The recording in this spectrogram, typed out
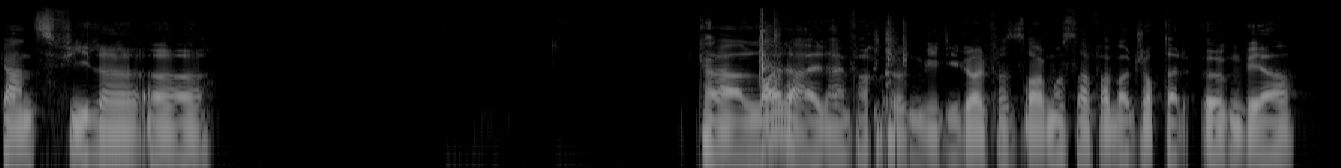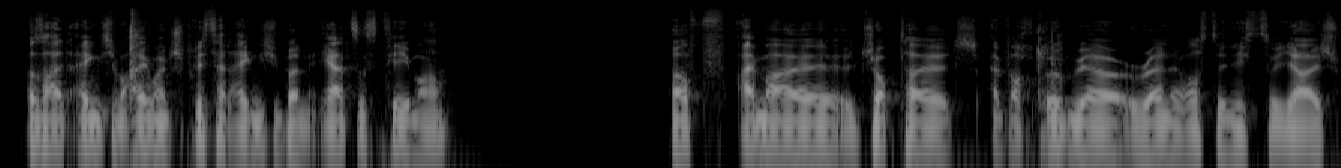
ganz viele, äh, keine Ahnung, Leute halt einfach irgendwie, die du halt versorgen musst. Auf einmal droppt halt irgendwer, also halt eigentlich im Allgemeinen, sprichst halt eigentlich über ein ernstes Thema. Und auf einmal droppt halt einfach irgendwer random aus dem Nichts so, ja, ich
